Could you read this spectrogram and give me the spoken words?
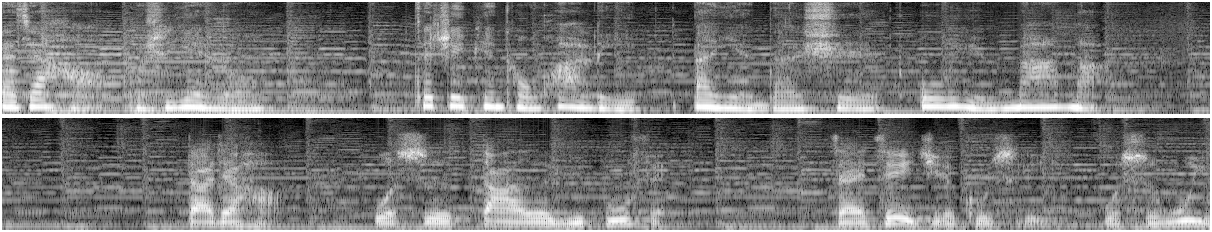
大家好，我是艳荣，在这篇童话里扮演的是乌云妈妈。大家好，我是大鳄鱼布菲，在这一集的故事里，我是乌云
